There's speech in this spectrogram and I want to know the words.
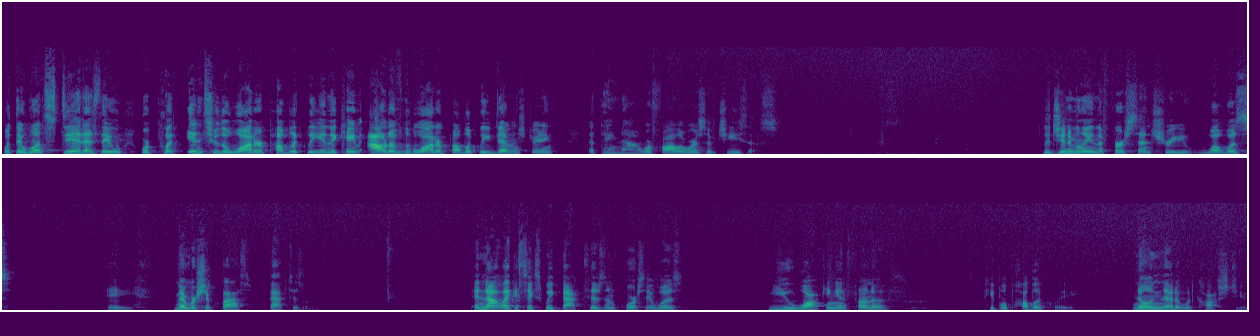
what they once did as they were put into the water publicly and they came out of the water publicly, demonstrating that they now were followers of Jesus. Legitimately, in the first century, what was a membership class? Baptism. And not like a six week baptism course, it was you walking in front of people publicly, knowing that it would cost you,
